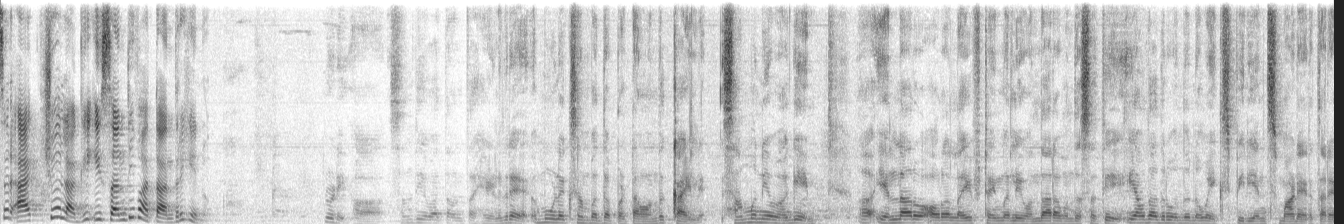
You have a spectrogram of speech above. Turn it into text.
ಸರ್ ಆ್ಯಕ್ಚುಯಲ್ ಆಗಿ ಈ ಸಂಧಿವಾತ ಅಂದರೆ ಏನು? ನೋಡಿ ಸಂಧಿವಾತ ಅಂತ ಹೇಳಿದ್ರೆ ಮೂಳೆಗೆ ಸಂಬಂಧಪಟ್ಟ ಒಂದು ಕಾಯಿಲೆ. ಸಾಮಾನ್ಯವಾಗಿ ಎಲ್ಲರೂ ಅವರ ಲೈಫ್ ಟೈಮಲ್ಲಿ ಒಂದಾರ ಒಂದು ಸತಿ ಯಾವುದಾದ್ರೂ ಒಂದು ನೋವು ಎಕ್ಸ್ಪೀರಿಯನ್ಸ್ ಮಾಡೇ ಇರ್ತಾರೆ.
